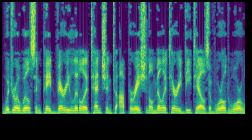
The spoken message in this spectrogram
Woodrow Wilson paid very little attention to operational military details of World War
